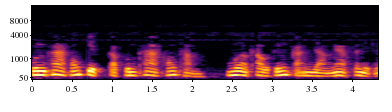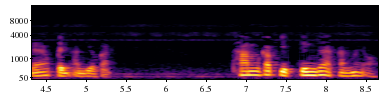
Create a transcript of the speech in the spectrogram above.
คุณค่าของจิตกับคุณค่าของธรรม เมื่อเข้าถึงกันอย่างแนบสนิทแล้วเป็นอันเดียวกัน ธรรมกับจิตจึงแยกกันไม่ออก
